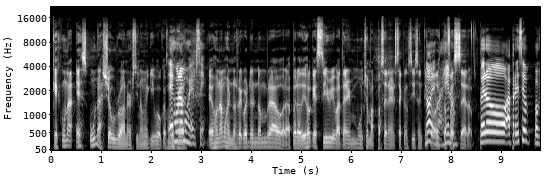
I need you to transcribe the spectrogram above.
que es una, es una showrunner, si no me equivoco. Es una mujer, sí. Es una mujer, no recuerdo el nombre ahora, pero dijo que Siri va a tener mucho más para hacer en el second season, que no, todo imagino. esto fue setup. Pero aprecio, ok,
